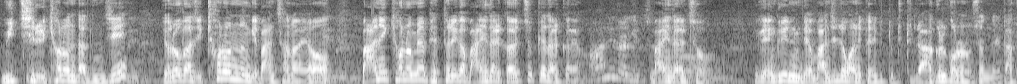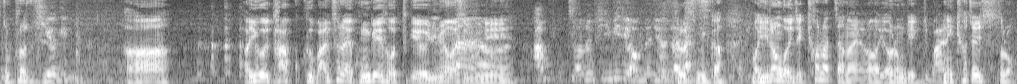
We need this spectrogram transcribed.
위치를 켜놓는다든지 네. 여러 가지 켜놓는 게 많잖아요. 네, 네, 네. 많이 켜놓으면 배터리가 많이 달까요? 적게 달까요? 많이 달겠죠. 많이 달죠. 이거 앵그리님 내가 만지려고 하니까 이렇게 또 이렇게 락을 걸어 놓으셨네. 락 좀 풀어주세요. 기억입니다. 아, 아 이거 다 그 많잖아요. 공개해서 어떻게 해요? 유명하신 분이. 아무, 저는 비밀이 없는 여자라. 그렇습니까? 뭐 이런 거 이제 켜놨잖아요. 이런 게 이제 많이 켜져 있을수록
